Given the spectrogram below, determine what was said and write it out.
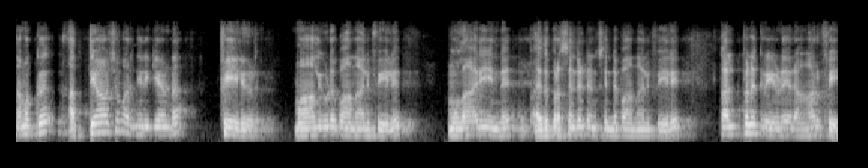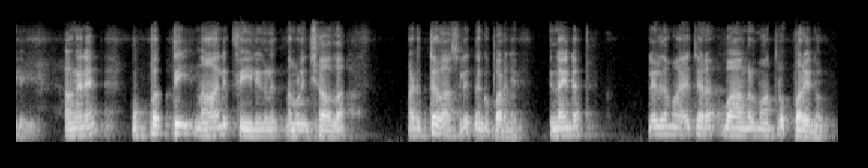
നമുക്ക് അത്യാവശ്യം അറിഞ്ഞിരിക്കേണ്ട ഫെയിലുകൾ മാലിയുടെ പതിനാല് ഫെയിൽ മുതാരിന്റെ അതായത് പ്രസന്റ് ടെൻസിന്റെ പതിനാല് ഫെയിൽ കൽപ്പനക്രിയയുടെ ഒരു ആറ് ഫെയിൽ അങ്ങനെ മുപ്പത്തി നാല് ഫെയിലുകൾ നമ്മൾ ഇൻഷാല്ല അടുത്ത ക്ലാസ്സിൽ നിങ്ങൾക്ക് പറഞ്ഞു തരും ഇന്ന് അതിന്റെ ലളിതമായ ചില ഭാഗങ്ങൾ മാത്രം പറയുന്നുള്ളൂ.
